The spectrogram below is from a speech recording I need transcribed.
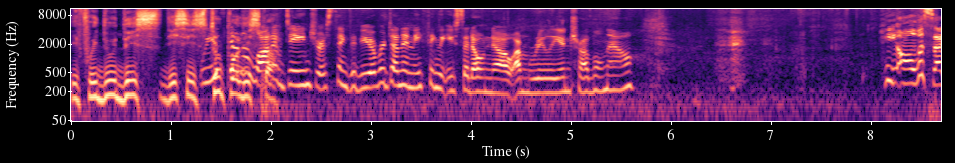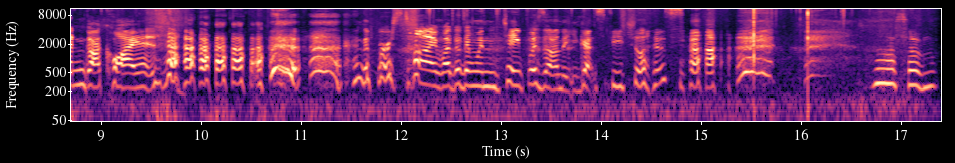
if we do this, this is Well, two you've done a lot cars. of dangerous things. Have you ever done anything that you said, "Oh no, I'm really in trouble now"? He all of a sudden got quiet. the first time, other than when the tape was on, that you got speechless. awesome.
